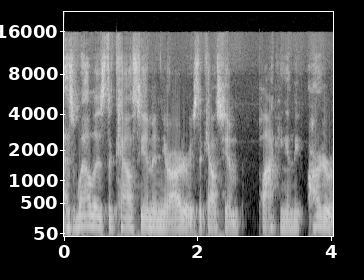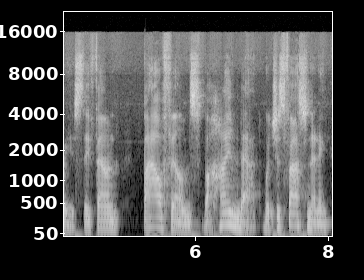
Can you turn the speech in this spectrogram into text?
as well as the calcium in your arteries, the calcium plaquing in the arteries. They found biofilms behind that, which is fascinating.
